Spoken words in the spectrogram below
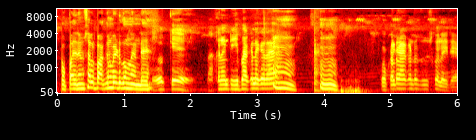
ఒక పది నిమిషాలు పక్కన పెట్టుకుందండి. ఓకే. పక్కన అంటే ఈ పక్కనే కదా. కుక్కలు రాకుండా చూసుకోవాలి అయితే.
